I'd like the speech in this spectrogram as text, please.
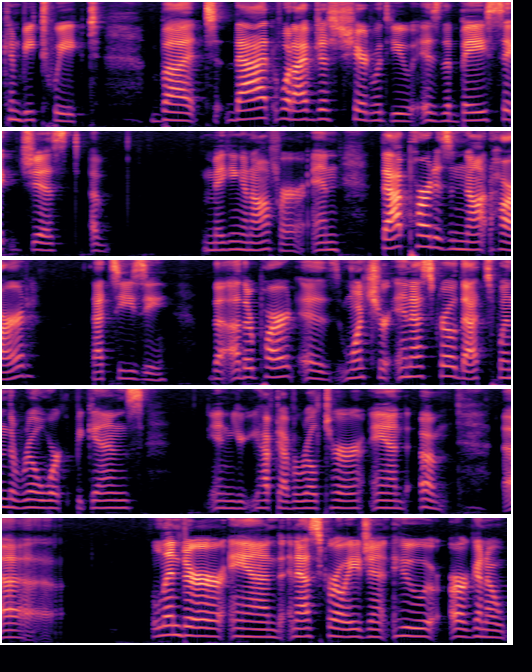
can be tweaked, but that, what I've just shared with you, is the basic gist of making an offer. And that part is not hard. That's easy. The other part is once you're in escrow, that's when the real work begins. And you, you have to have a realtor and um, uh, lender and an escrow agent who are going to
